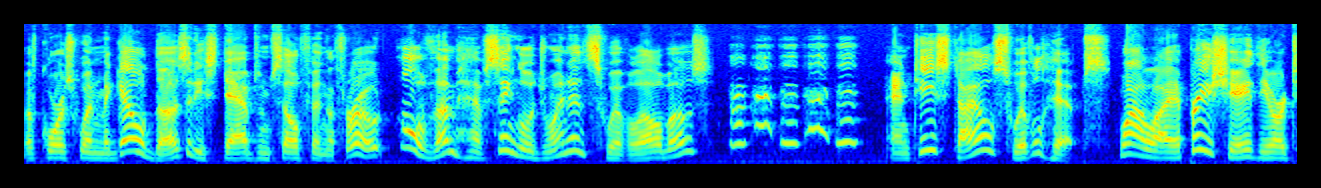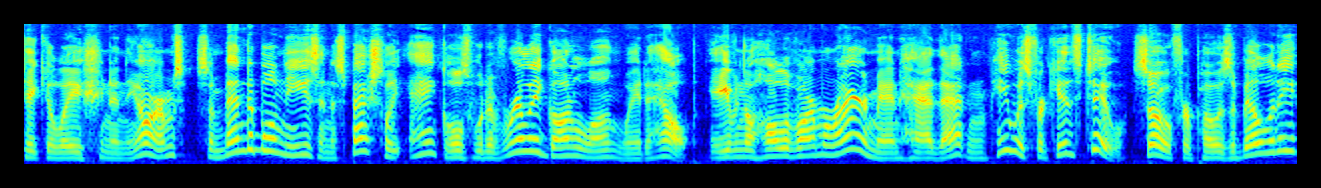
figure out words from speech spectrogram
Of course, when Miguel does it, he stabs himself in the throat. All of them have single jointed swivel elbows. and T-style swivel hips. While I appreciate the articulation in the arms, some bendable knees and especially ankles would have really gone a long way to help. Even the Hall of Armor Iron Man had that and he was for kids too. So for posability,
